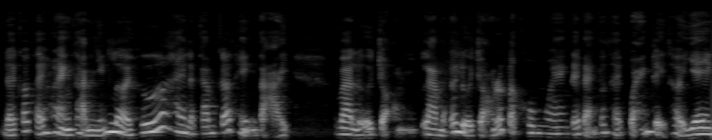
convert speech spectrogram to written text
để có thể hoàn thành những lời hứa hay là cam kết hiện tại và lựa chọn là một cái lựa chọn rất là khôn ngoan để bạn có thể quản trị thời gian,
